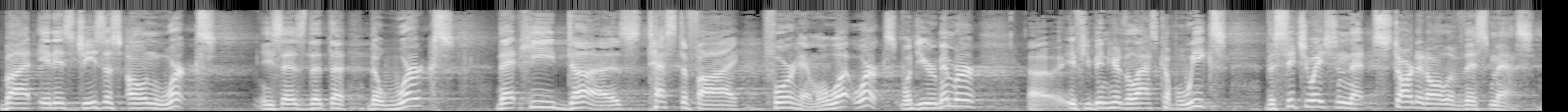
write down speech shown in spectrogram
but it is Jesus' own works. He says that the, the works that he does testify for him. Well, what works? Well, do you remember, uh, if you've been here the last couple weeks, the situation that started all of this mess?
